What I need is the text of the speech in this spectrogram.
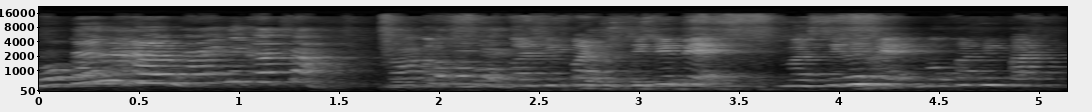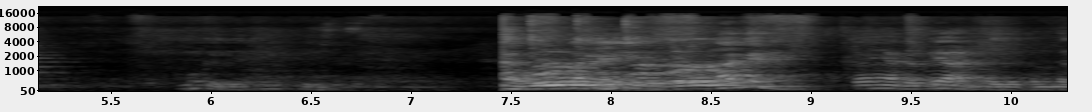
Boga ini, ini kata. Di masih di. તો અહીંયા તમને.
